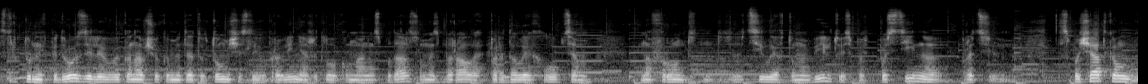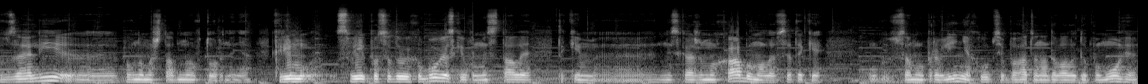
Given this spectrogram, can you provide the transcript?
структурних підрозділів виконавчого комітету, в тому числі управління житлово-комунального господарства. Ми збирали, передали хлопцям на фронт цілий автомобіль, тобто постійно працюємо. З початком взагалі е, повномасштабного вторгнення, крім своїх посадових обов'язків, ми стали таким, е, не скажемо, хабом, але все-таки у самоуправління хлопці багато надавали допомоги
